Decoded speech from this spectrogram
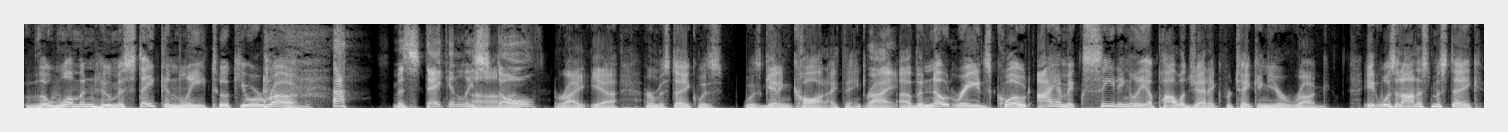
the woman who mistakenly took your rug. Mistakenly Uh-huh. stole? right, yeah. Her mistake was was getting caught, I think. Right. Uh, the note reads, quote, I am exceedingly apologetic for taking your rug. It was an honest mistake.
